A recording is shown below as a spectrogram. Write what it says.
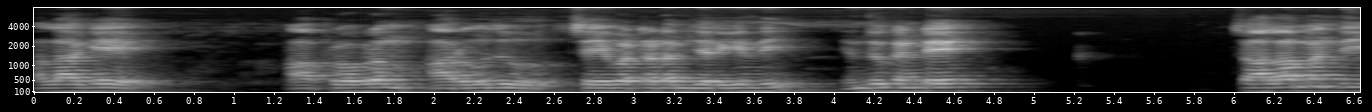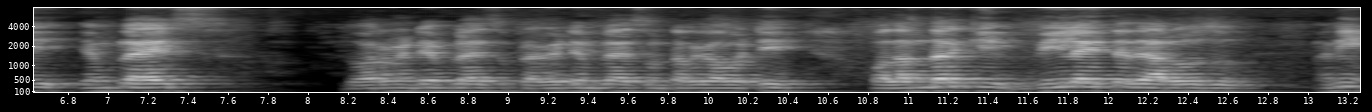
అలాగే ఆ ప్రోగ్రాం ఆ రోజు చేయబట్టడం జరిగింది. ఎందుకంటే చాలామంది employees government employees private employees ఉంటారు కాబట్టి వాళ్ళందరికీ వీలవుతుంది ఆ రోజు అని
